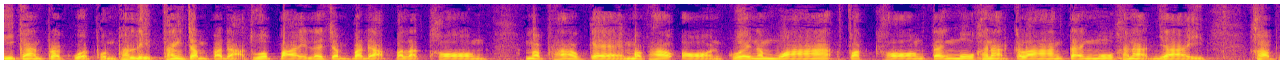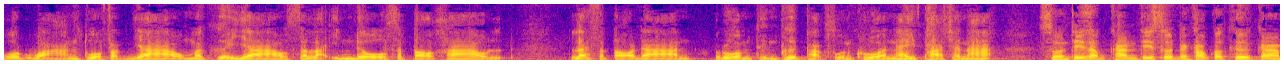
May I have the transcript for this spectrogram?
มีการประกวดผลผลิตทั้งจำปาดะทั่วไปและจำปาดะประหลัดทอง มะพร้าวแก่ มะพร้าวอ่อน กล้วยน้ำว้า ฟักทอง แตงโมขนาดกลาง แตงโมขนาดใหญ่ ข้าวโพดหวาน ถั่วฝักยาว มะเขือยาว สละอินโด สตอข้าว และสตอดานรวมถึงพืชผักสวนครัวในภาชนะ ส่วนที่สำคัญที่สุดนะครับก็คือการ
